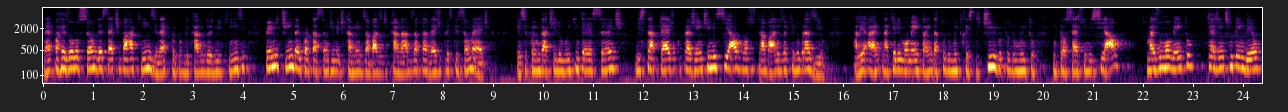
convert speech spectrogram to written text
né, com a resolução 17/15, né, que foi publicada em 2015, permitindo a importação de medicamentos à base de cannabis através de prescrição médica. Esse foi um gatilho muito interessante estratégico para a gente iniciar os nossos trabalhos aqui no Brasil. Ali, naquele momento ainda tudo muito restritivo, tudo muito em processo inicial, mas um momento que a gente entendeu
